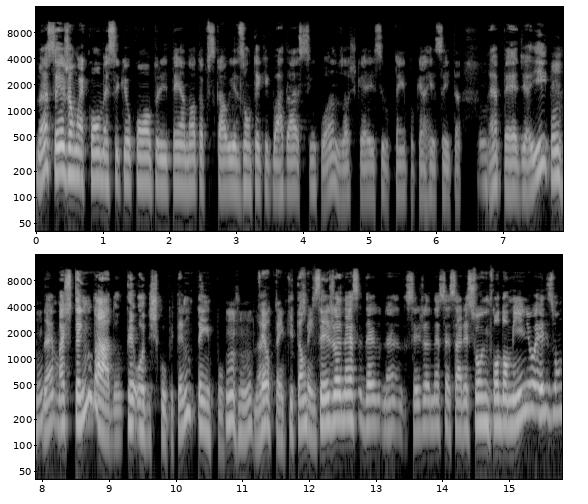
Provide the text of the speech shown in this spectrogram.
né? Seja um e-commerce que eu compre e tenha nota fiscal e eles vão ter que guardar cinco anos, acho que é esse o tempo que a Receita uhum. né, pede aí, uhum. né? Mas tem um dado, tem, oh, desculpe, tem um tempo. Uhum, né? Tem um tempo. Então, seja, né, seja necessário. Se for em condomínio, eles vão.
